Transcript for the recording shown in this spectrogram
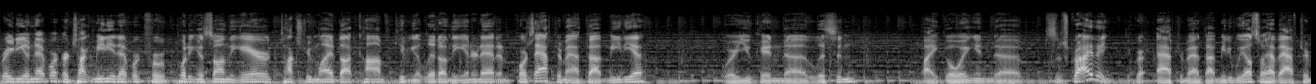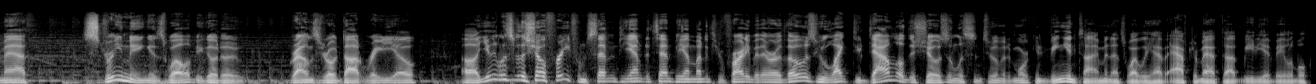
Radio Network or Talk Media Network for putting us on the air, TalkStreamLive.com for keeping it lit on the internet, and of course, Aftermath.media, where you can uh, listen by going and uh, subscribing to Aftermath.media. We also have Aftermath streaming as well. If you go to groundzero.radio, uh, you can listen to the show free from 7 p.m. to 10 p.m. Monday through Friday, but there are those who like to download the shows and listen to them at a more convenient time, and that's why we have Aftermath.media available.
